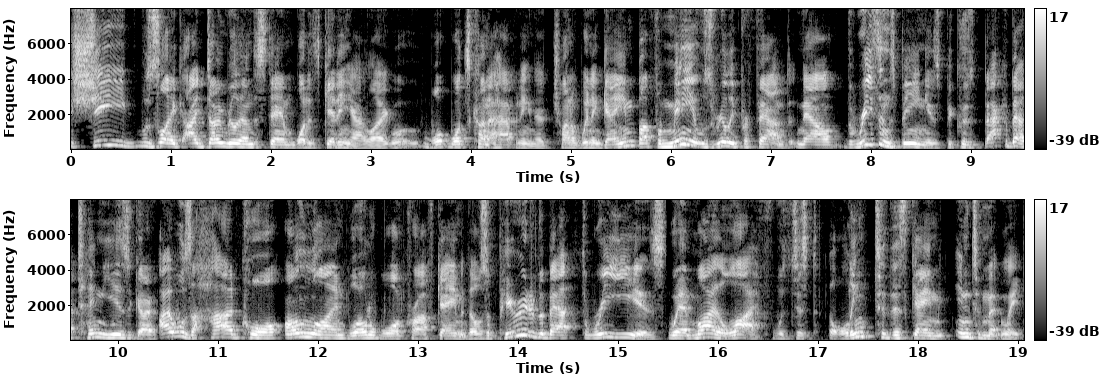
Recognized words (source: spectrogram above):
she was like, I don't really understand what it's getting at. Like, what, what's kind of happening? They're trying to win a game. But for me, it was really profound. Now, the reasons being is because back about 10 years ago, I was a hardcore online World of Warcraft gamer. There was a period of about three years where my life was just linked to this game intimately.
